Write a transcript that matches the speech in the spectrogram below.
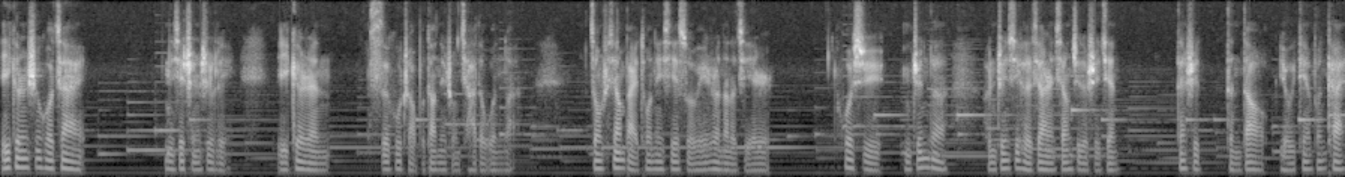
一个人生活在那些城市里。一个人似乎找不到那种家的温暖，总是想摆脱那些所谓热闹的节日。或许你真的很珍惜和家人相聚的时间，但是等到有一天分开，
